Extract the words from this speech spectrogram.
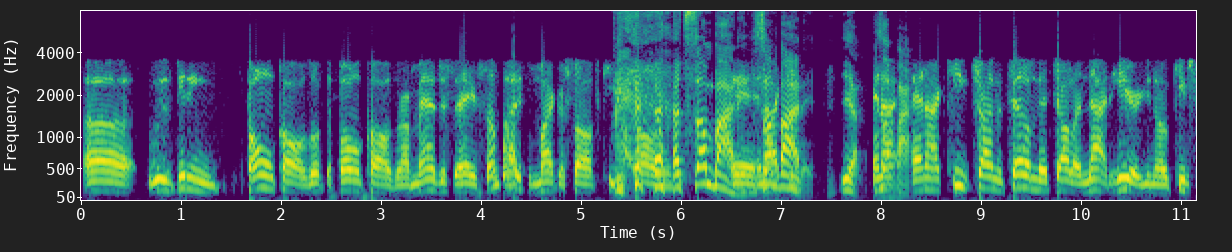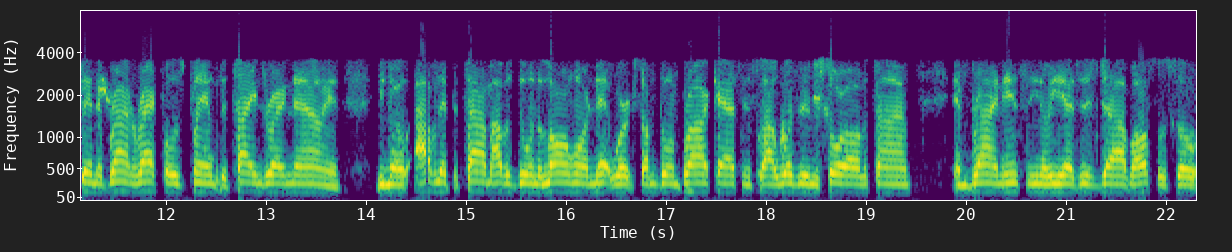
Uh, we was getting phone calls off the phone calls, and our manager said, "Hey, somebody from Microsoft keeps calling." That's somebody. And somebody. keep- yeah. And somebody. I and I keep trying to tell them that y'all are not here. You know, keep saying that Brian Orakpo is playing with the Titans right now, and you know, I was at the time I was doing the Longhorn Network, so I'm doing broadcasting, so I wasn't in the store all the time. And Brian Henson, you know, he has his job also. So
